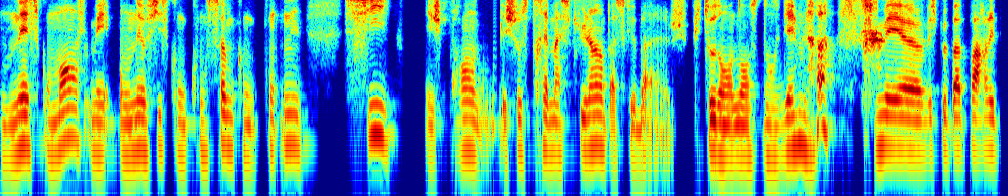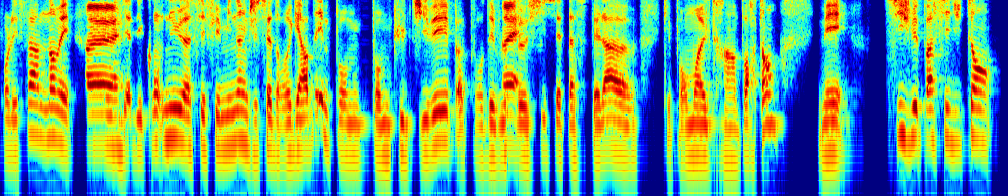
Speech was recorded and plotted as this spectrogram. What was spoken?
on est ce qu'on mange, mais on est aussi ce qu'on consomme comme contenu. Si et je prends des choses très masculines parce que bah je suis plutôt dans dans, dans ce game là mais euh, je peux pas parler pour les femmes non mais il y a des contenus assez féminins que j'essaie de regarder pour pour me cultiver pour développer aussi cet aspect là euh, qui est pour moi ultra important mais si je vais passer du temps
